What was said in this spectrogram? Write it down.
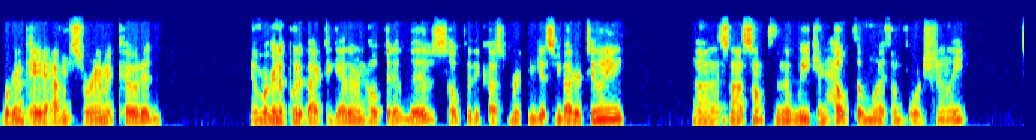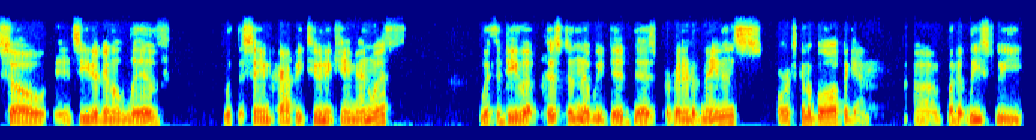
we're going to pay to have them ceramic coated and we're going to put it back together and hope that it lives. Hopefully, the customer can get some better tuning. Uh, that's not something that we can help them with, unfortunately. So it's either going to live with the same crappy tune it came in with, with the D-lip piston that we did as preventative maintenance, or it's going to blow up again. Uh, but at least we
